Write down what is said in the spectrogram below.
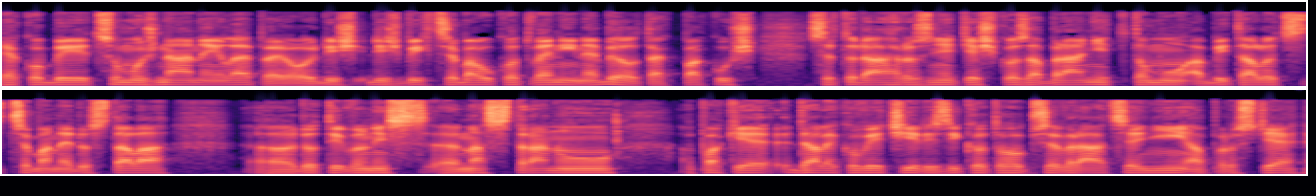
jakoby co možná nejlépe. Jo? Když, když bych třeba ukotvený nebyl, tak pak už se to dá hrozně těžko zabránit tomu, aby ta loď se třeba nedostala uh, do ty vlny na stranu a pak je daleko větší riziko toho převrácení a prostě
